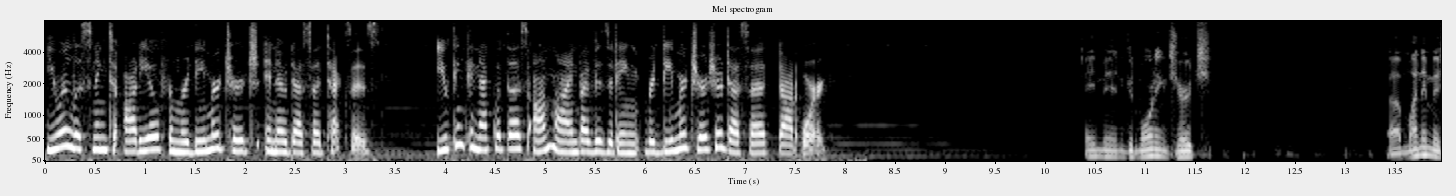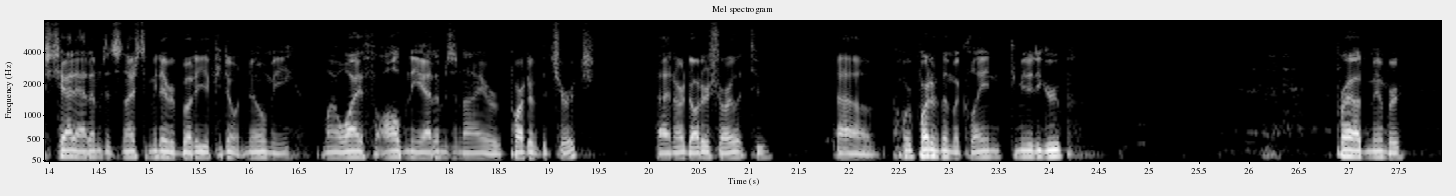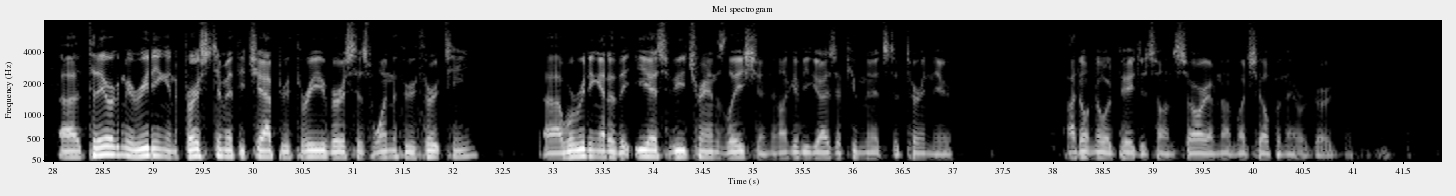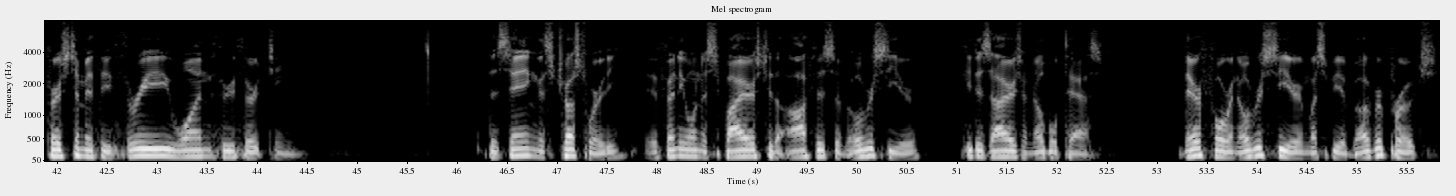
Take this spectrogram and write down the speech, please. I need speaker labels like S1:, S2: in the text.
S1: You are listening to audio from Redeemer Church in Odessa, Texas. You can connect with us online by visiting redeemerchurchodessa.org.
S2: Amen. Good morning, church. Uh, my name is Chad Adams. It's nice to meet everybody. If you don't know me, my wife Albany Adams and I are part of the church, uh, and our daughter Charlotte too. Uh, we're part of the McLean Community Group. Proud member. Uh, today we're going to be reading in 1 Timothy chapter 3, verses 1 through 13. Uh, we're reading out of the ESV translation, and I'll give you guys a few minutes to turn there. I don't know what page it's on. Sorry, I'm not much help in that regard. But 1 Timothy 3, 1 through 13. The saying is trustworthy. If anyone aspires to the office of overseer, he desires a noble task. Therefore, an overseer must be above reproach,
